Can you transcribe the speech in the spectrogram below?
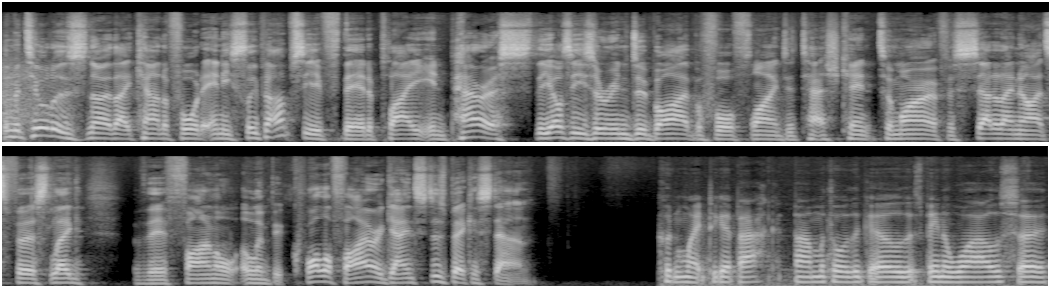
The Matildas know they can't afford any slip ups if they're to play in Paris. The Aussies are in Dubai before flying to Tashkent tomorrow for Saturday night's first leg of their final Olympic qualifier against Uzbekistan. Couldn't wait to get back um, with all the girls. It's been a while, so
